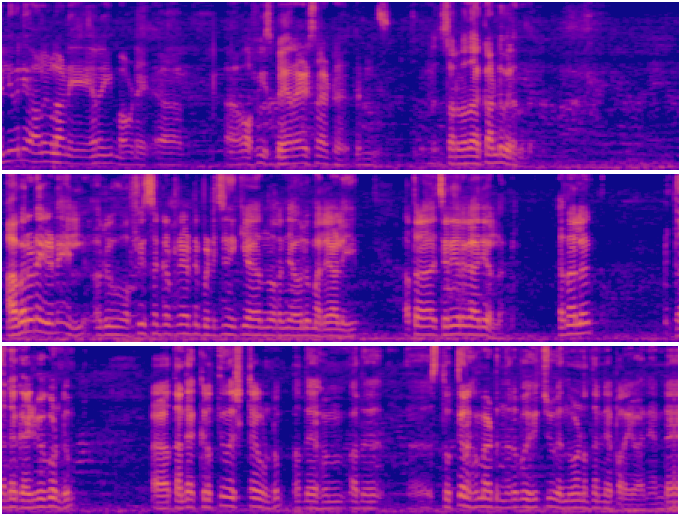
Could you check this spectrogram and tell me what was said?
വലിയ വലിയ ആളുകളാണ് ഏറെയും അവിടെ ഓഫീസ് ബെയറേഴ്സായിട്ട് സർവതാ കണ്ടുവരുന്നത്. അവരുടെ ഇടയിൽ ഒരു ഓഫീസ് സെക്രട്ടറിയായിട്ട് പിടിച്ചു നിൽക്കുക എന്ന് പറഞ്ഞാൽ ഒരു മലയാളി അത്ര ചെറിയൊരു കാര്യമല്ല. എന്നാൽ തന്റെ കഴിവ് കൊണ്ടും തന്റെ കൃത്യനിഷ്ഠ കൊണ്ടും അദ്ദേഹം അത് സ്തുത്യർഹമായിട്ട് നിർവഹിച്ചു എന്ന് വേണം തന്നെ പറയുവാൻ എന്റെ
